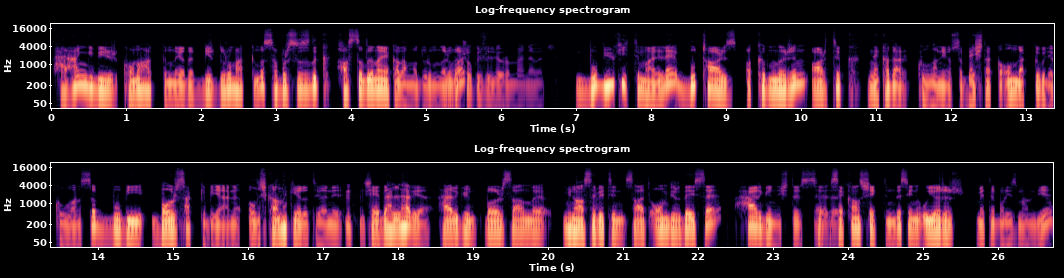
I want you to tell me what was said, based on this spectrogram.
herhangi bir konu hakkında ya da bir durum hakkında sabırsızlık hastalığına yakalanma durumları var. Çok üzülüyorum ben evet bu büyük ihtimalle bu tarz akımların artık ne kadar kullanıyorsa 5 dakika 10 dakika bile kullansa bu bir bağırsak gibi yani alışkanlık yaratıyor. Hani şey derler ya her gün bağırsağınla münasebetin saat 11'de ise her gün işte se- evet, sekans şeklinde seni uyarır metabolizman diye.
